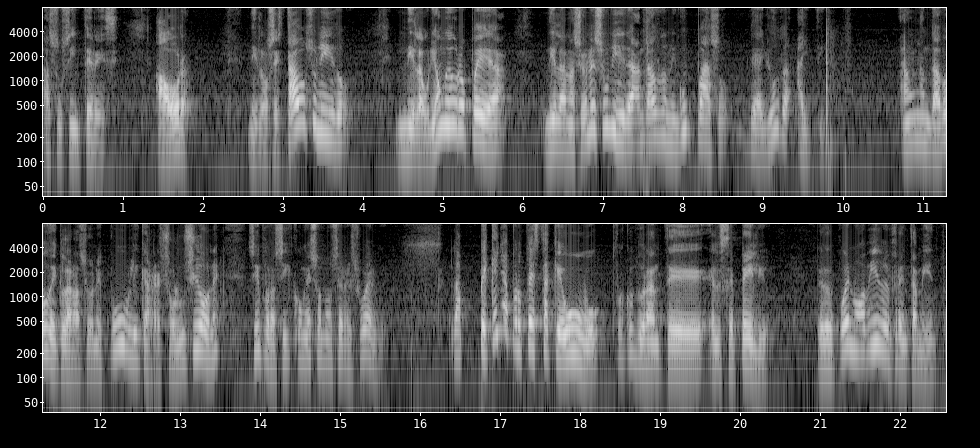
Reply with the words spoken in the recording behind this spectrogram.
a sus intereses. Ahora, ni los Estados Unidos ni la Unión Europea ni las Naciones Unidas han dado ningún paso de ayuda a Haití. Han dado declaraciones públicas, resoluciones, sí, pero así con eso no se resuelve. La pequeña protesta que hubo fue durante el sepelio, pero después no ha habido enfrentamiento.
